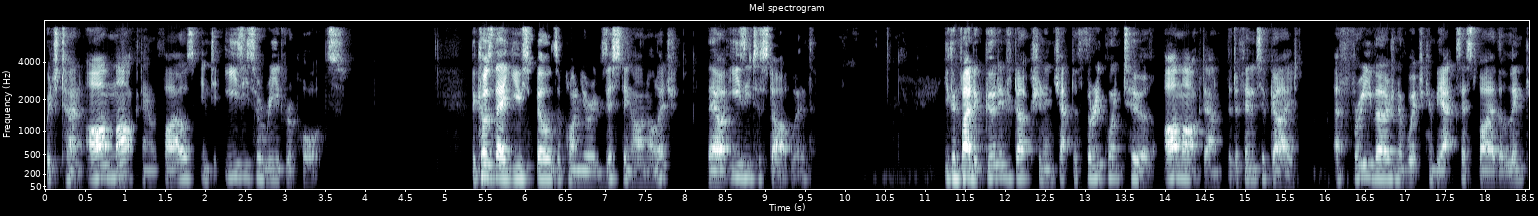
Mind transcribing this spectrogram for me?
which turn R markdown files into easy to read reports. Because their use builds upon your existing R knowledge, they are easy to start with. You can find a good introduction in chapter 3.2 of R Markdown, the definitive guide, a free version of which can be accessed via the link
